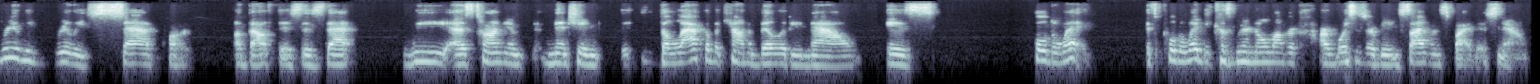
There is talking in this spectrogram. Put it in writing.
really really sad part about this is that we, as Tanya mentioned, the lack of accountability now is pulled away. It's pulled away because we're no longer our voices are being silenced by this now.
